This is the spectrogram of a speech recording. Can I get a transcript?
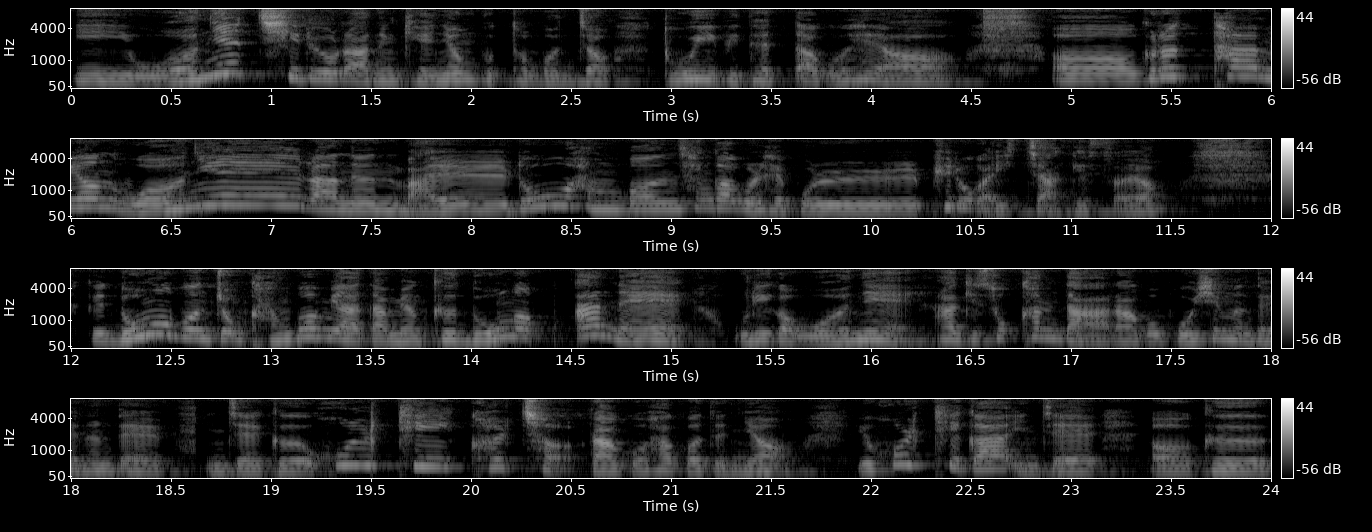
이 원예 치료라는 개념부터 먼저 도입이 됐다고 해요. 어, 그렇다면 원예라는 말도 한번 생각을 해볼 필요가 있지 않겠어요? 그 농업은 좀 광범위하다면 그 농업 안에 우리가 원예하기 속한다라고 보시면 되는데 이제 그 홀티컬처라고 하거든요. 이 홀티가 이제 어 그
